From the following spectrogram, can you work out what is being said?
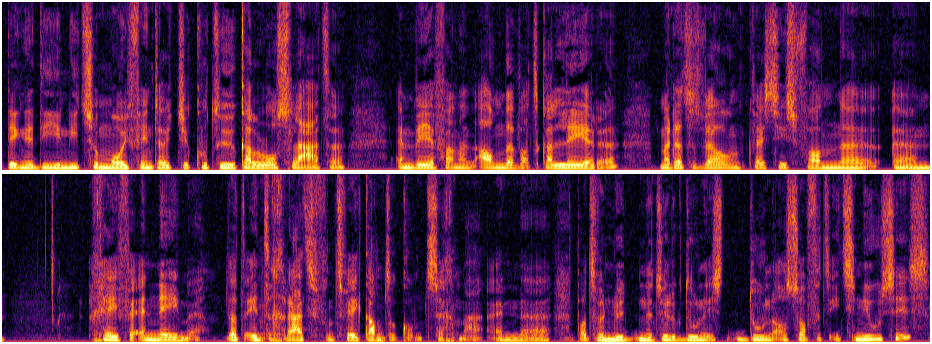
dingen die je niet zo mooi vindt uit je cultuur kan loslaten. En weer van een ander wat kan leren. Maar dat het wel een kwestie is van. Uh, um, geven en nemen. Dat integratie van twee kanten komt, zeg maar. En uh, wat we nu natuurlijk doen, is doen alsof het iets nieuws is.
